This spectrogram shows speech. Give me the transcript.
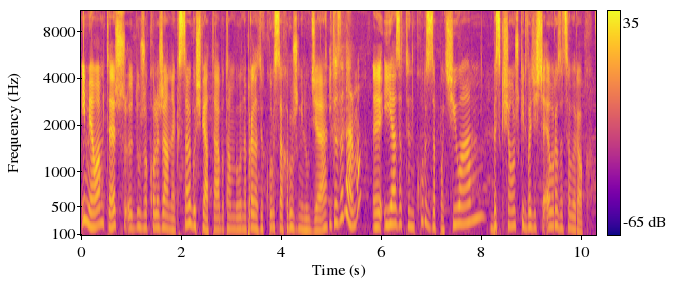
I miałam też y, dużo koleżanek z całego świata, bo tam były naprawdę na tych kursach różni ludzie. I to za darmo? Y, I ja za ten kurs zapłaciłam bez książki 20 euro za cały rok.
